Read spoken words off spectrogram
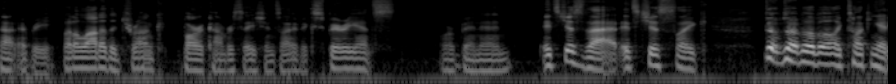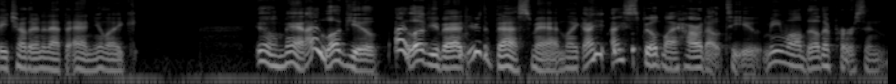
not every but a lot of the drunk bar conversations i've experienced or been in. It's just that. It's just like blah, blah, blah, blah, like talking at each other and then at the end you're like oh man i love you. I love you man. You're the best man. Like i i spilled my heart out to you. Meanwhile the other person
